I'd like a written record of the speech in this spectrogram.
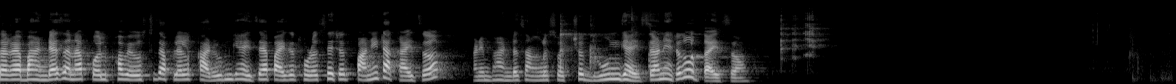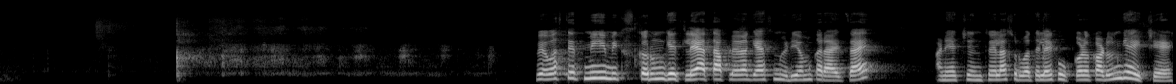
सगळ्या भांड्याचा ना पल्प हा व्यवस्थित आपल्याला काढून घ्यायचा आहे. पाहिजे थोडंसं ह्याच्यात पाणी टाकायचं. आणि भांडं चांगलं स्वच्छ धुवून घ्यायचं आणि ह्याच्यात ओतायचं. व्यवस्थित मी मिक्स करून घेतले. आता आपल्याला गॅस मिडियम करायचा आहे आणि या चिंचेला सुरुवातीला एक उकळ काढून घ्यायची आहे.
